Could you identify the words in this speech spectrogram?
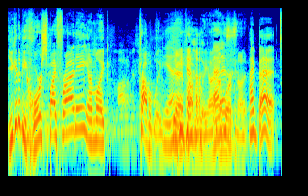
you gonna be hoarse by Friday?" I'm like, "Probably. Yeah. probably. I, That I'm is- working on it." I bet.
